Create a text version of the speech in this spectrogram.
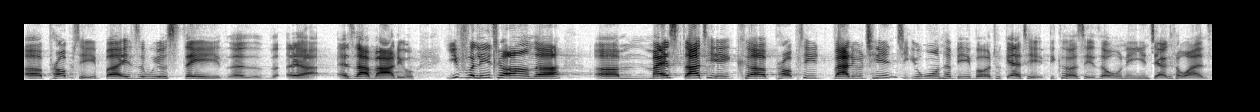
uh, property, but it will stay uh, uh, as that value. If later on the um, my static uh, property value change, you won't be able to get it because it's only inject once.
